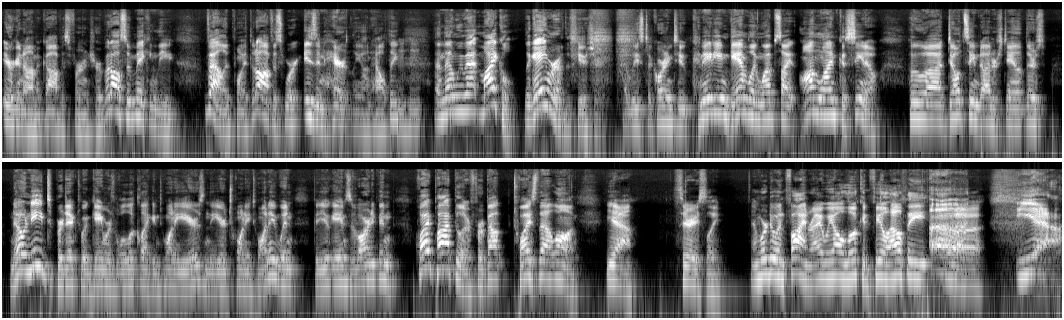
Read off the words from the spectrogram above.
ergonomic office furniture, but also making the valid point that office work is inherently unhealthy. And then we met Michael, the gamer of the future, at least according to Canadian gambling website Online Casino, who uh, don't seem to understand that there's no need to predict what gamers will look like in 20 years in the year 2020 when video games have already been quite popular for about twice that long. Yeah, seriously. And we're doing fine, right? We all look and feel healthy. Uh, Yeah.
